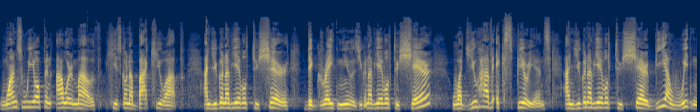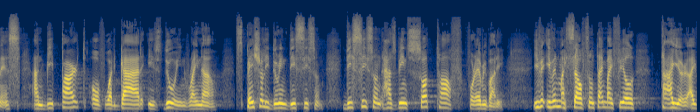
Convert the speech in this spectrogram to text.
Once we open our mouth, He's going to back you up. And you're going to be able to share the great news. You're going to be able to share what you have experienced, and you're going to be able to share, be a witness and be part of what God is doing right now, especially during this season. This season has been so tough for everybody. Even, even myself, sometimes I feel tired. I,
